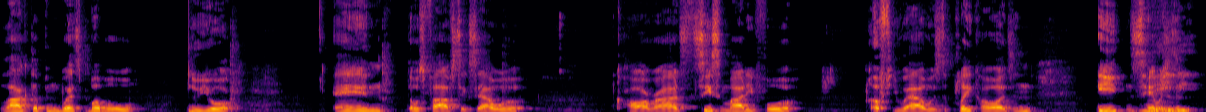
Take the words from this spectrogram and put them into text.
locked up in West Bubble, New York, and those five six hour car rides to see somebody for a few hours to play cards and eat sandwiches. Maybe,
